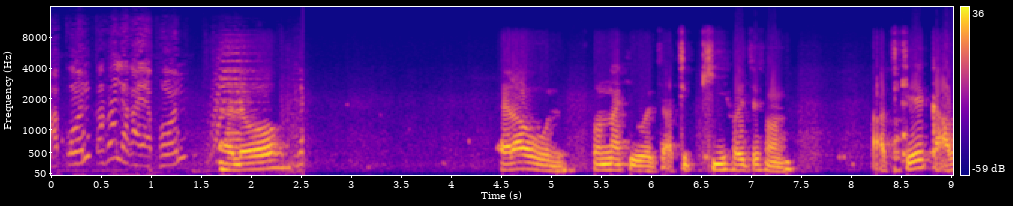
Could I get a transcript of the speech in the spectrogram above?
आप कौन कहाँ लगाया फोन হ্যালো রাহুল শোন না কি বলছে আজকে কি হয়েছে শোন আজকে কাজ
